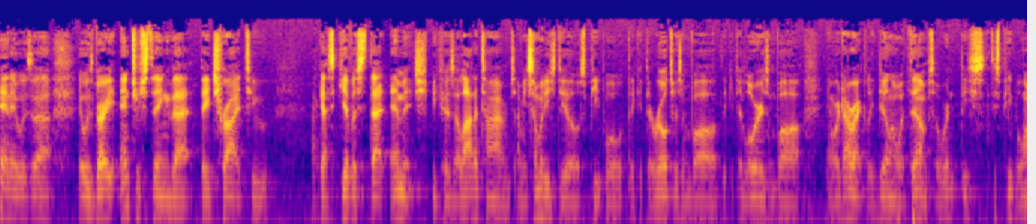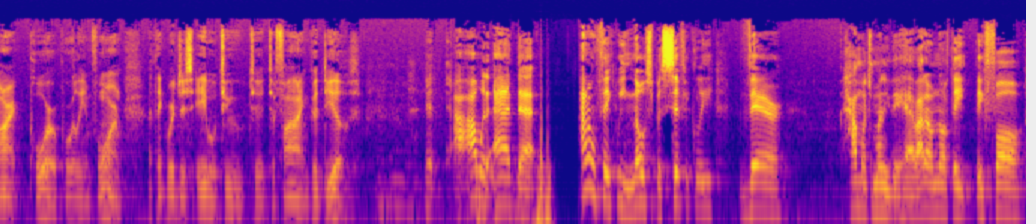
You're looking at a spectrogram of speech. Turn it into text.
and it was uh, it was very interesting that they tried to I guess, give us that image because a lot of times, I mean, some of these deals, people they get their realtors involved, they get their lawyers involved, and we're directly dealing with them. So we're, these these people aren't poor or poorly informed. I think we're just able to to, to find good deals. Mm-hmm. I would add that I don't think we know specifically their how much money they have. I don't know if they they fall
